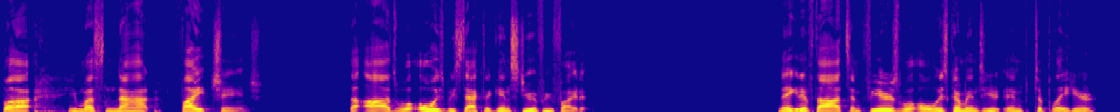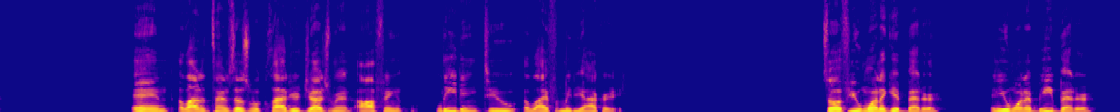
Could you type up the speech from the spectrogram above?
But you must not fight change. The odds will always be stacked against you if you fight it. Negative thoughts and fears will always come into into play here. And a lot of times those will cloud your judgment, often leading to a life of mediocrity. So if you want to get better and you want to be better,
